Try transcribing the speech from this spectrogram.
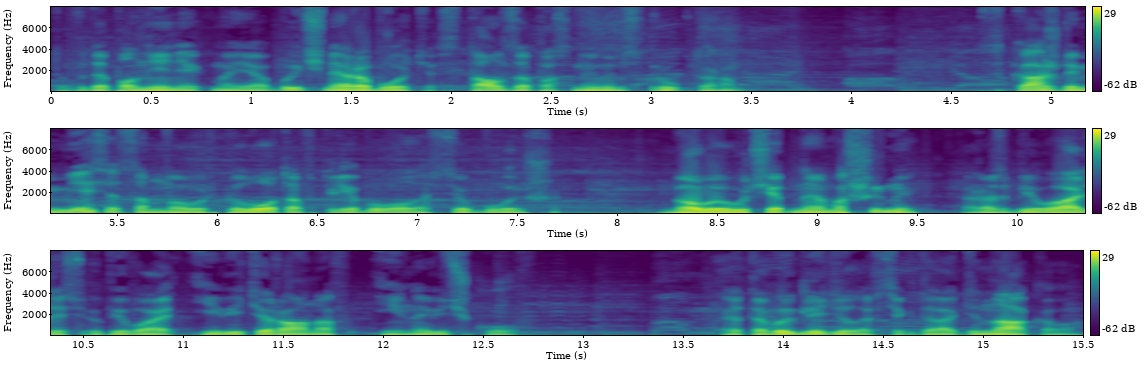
то в дополнение к моей обычной работе стал запасным инструктором. С каждым месяцем новых пилотов требовалось все больше. Новые учебные машины разбивались, убивая и ветеранов, и новичков. Это выглядело всегда одинаково.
